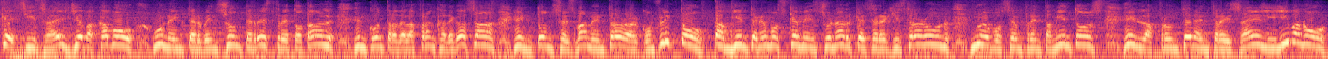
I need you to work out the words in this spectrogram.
que si Israel lleva a cabo una intervención terrestre total en contra de la franja de Gaza, entonces van a entrar al conflicto. También tenemos que mencionar que se registraron nuevos enfrentamientos en la frontera entre Israel y Líbano,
